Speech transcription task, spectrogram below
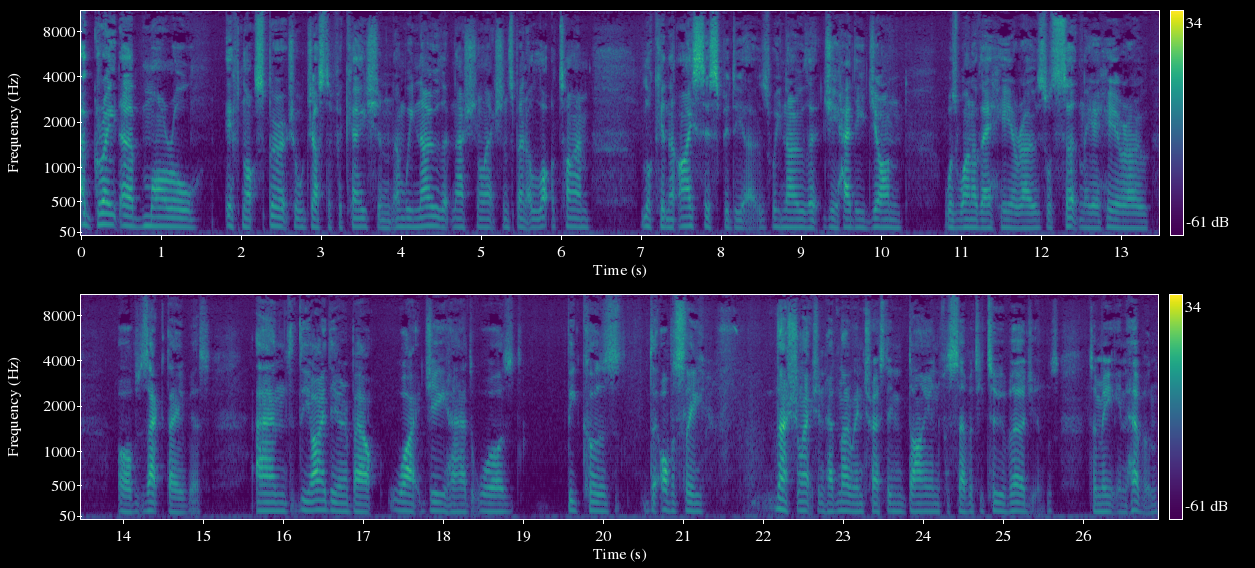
a great uh, moral, if not spiritual, justification. And we know that National Action spent a lot of time looking at ISIS videos. We know that Jihadi John was one of their heroes, was certainly a hero of Zack Davies. And the idea about white jihad was because the, obviously National Action had no interest in dying for 72 virgins to meet in heaven.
